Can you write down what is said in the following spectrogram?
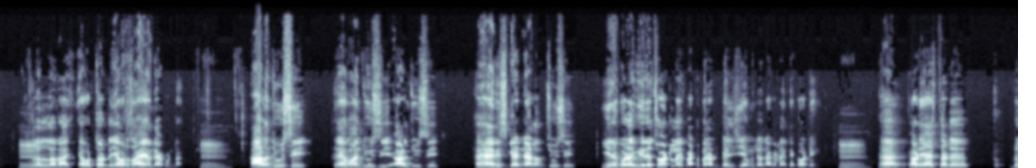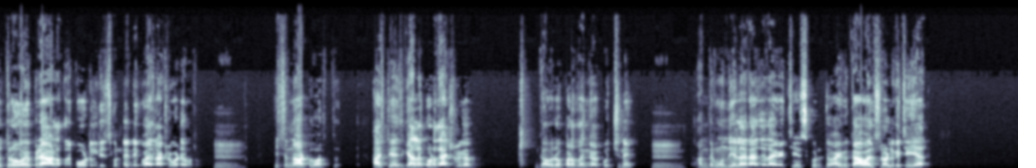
రా ఎవరితో ఎవరి సహాయం లేకుండా. వాళ్ళని చూసి రెహమాన్ చూసి వాళ్ళని చూసి హ్యారిస్ గారిని వాళ్ళని చూసి ఈయన కూడా వేరే చోట్ల పెట్టబోయాడు బెల్జియంలో అక్కడ రికార్డింగ్. ఎవడు చేస్తాడు? నువ్వు త్రూ అయిపోయిన వాళ్ళందరూ కోట్లు తీసుకుంటే నీకు పది లక్షలు కూడా ఇవ్వరు. ఇట్స్ నాట్ వర్త్ ఆ స్టేజ్కి వెళ్ళకూడదు యాక్చువల్గా. గౌరవప్రదంగా కూర్చుని అంతకుముందు ఇలాగే చేసుకుంటూ అవి కావాల్సిన వాళ్ళకి చేయాలి.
